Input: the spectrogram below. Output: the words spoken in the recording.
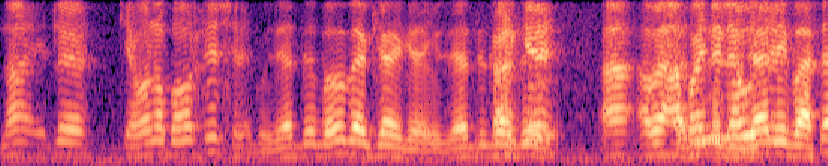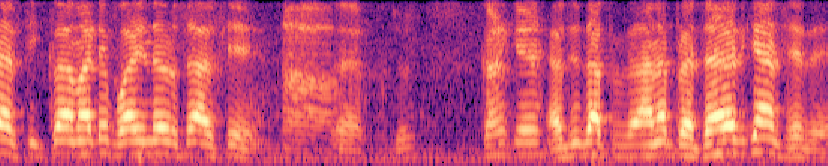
ના એટલે કેવાનો ભાવ છે ગુજરાતી બહુ ભાગશાળી ગુજરાતી ગુજરાતી ભાષા શીખવા માટે ફોરેનર્સ આવશે. કારણ કે હજુ તો પ્રચાર જ ક્યાં છે તે?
